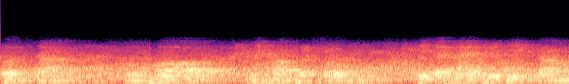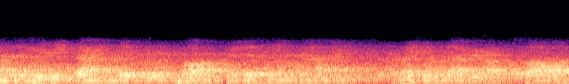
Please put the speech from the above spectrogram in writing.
ต้นจามหลวงพ่อมีความประสงค์ที่จะให้พิธีกรรมหรือพิธีการเกี่ยวกับหลวงพ่อเป็นเรื่องง่าย ไม่ยุ่งยากซับซ้อน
